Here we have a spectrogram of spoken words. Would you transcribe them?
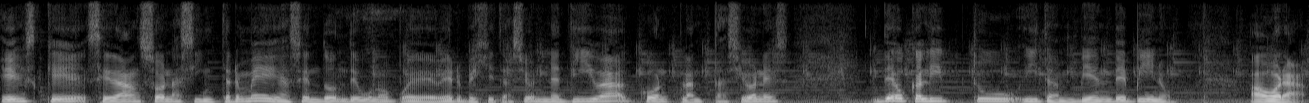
es que se dan zonas intermedias en donde uno puede ver vegetación nativa con plantaciones de eucalipto y también de pino. Ahora,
